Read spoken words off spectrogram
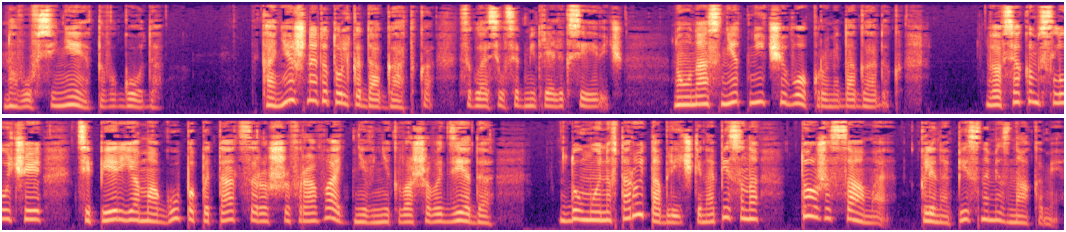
но вовсе не этого года. Конечно, это только догадка, согласился Дмитрий Алексеевич. Но у нас нет ничего, кроме догадок. Во всяком случае, теперь я могу попытаться расшифровать дневник вашего деда. Думаю, на второй табличке написано то же самое клинописными знаками.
